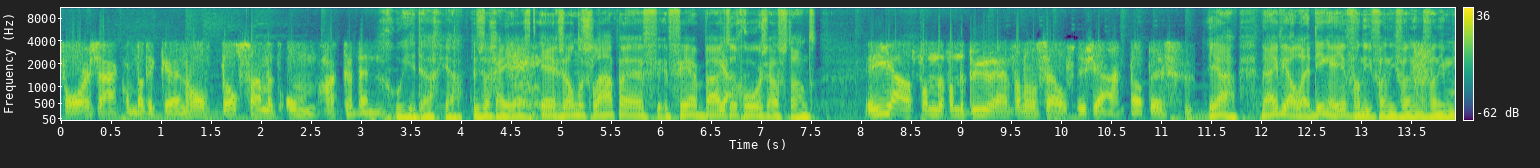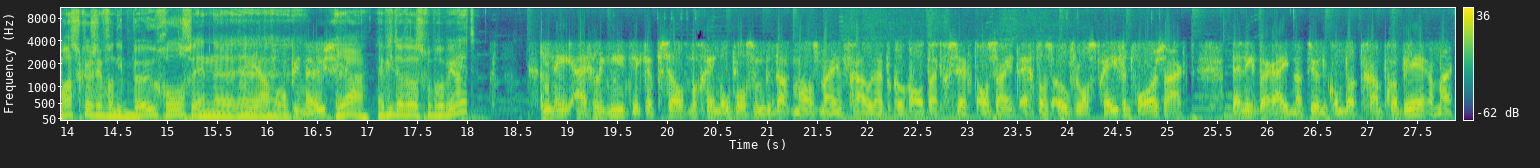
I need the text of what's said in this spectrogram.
veroorzaak. Omdat ik een half bos aan het omhakken ben. Goeiedag, ja. Dus dan ga je echt ergens anders slapen, ver buiten ja. gehoorsafstand. Ja, van de, van de buren en van onszelf. Dus ja, dat is... Ja, nou heb je allerlei dingen. Je hebt van die, van die, van die, van die maskers en van die beugels. En, ja, voor op je neus. Ja, heb je dat wel eens geprobeerd? Ja. Nee, eigenlijk niet. Ik heb zelf nog geen oplossing bedacht. Maar als mijn vrouw, dat heb ik ook altijd gezegd... als zij het echt als overlastgevend veroorzaakt... ben ik bereid natuurlijk om dat te gaan proberen. Maar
